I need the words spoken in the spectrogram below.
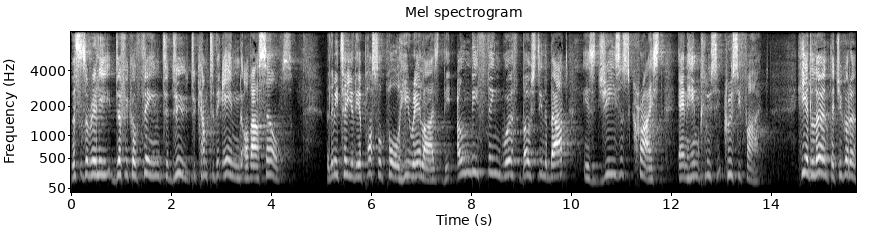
this is a really difficult thing to do to come to the end of ourselves. But let me tell you, the Apostle Paul, he realized the only thing worth boasting about is Jesus Christ and Him crucified. He had learned that you've got to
